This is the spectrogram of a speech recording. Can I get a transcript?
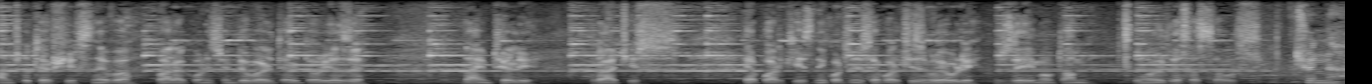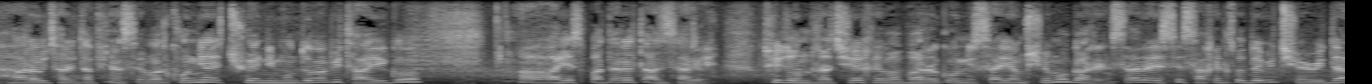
ამ წუთებში იხსნება ბარაკონის მიმდებარე ტერიტორიაზე და იმ მთელი რაჭის ეპარქიის, ნიკორწინის ეპარქიის მრევლი ზეიმობთ ამ წინოელ დღესასწაულს. ჩვენ არავითარი დაფინანსება არ ქონია, ჩვენი მონდომებით აიგო აი ეს პატარა ტაძარი. თვითონ რაც შეეხება ბარაკონის აი ამ შემოგარენს, არა ესე სახელწოდებით შევიდა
